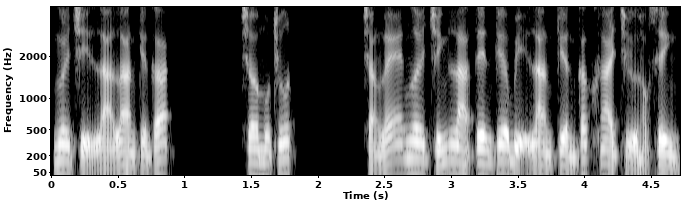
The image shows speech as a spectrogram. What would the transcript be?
Ngươi chỉ là lan kiên các. Chờ một chút. Chẳng lẽ ngươi chính là tên kia bị lan kiên các khai trừ học sinh?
